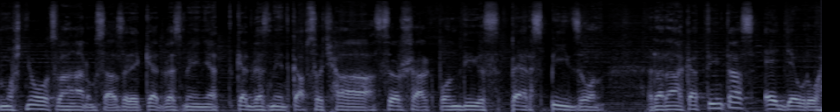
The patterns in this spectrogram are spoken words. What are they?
most 83% kedvezményet, kedvezményt kapsz, hogyha surfshark.deals per speedzone-ra rákattintasz, 1,79 euró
